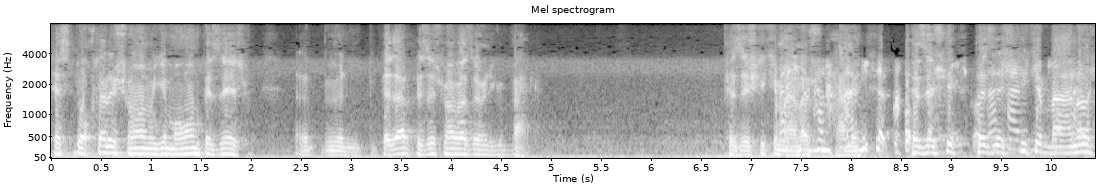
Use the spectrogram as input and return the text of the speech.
پس دختر شما میگه مامان پزشک. پدر پزشک من وضع میگه بله. پزشکی که معناش هم همه. پزشکی پزشکی که معناش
